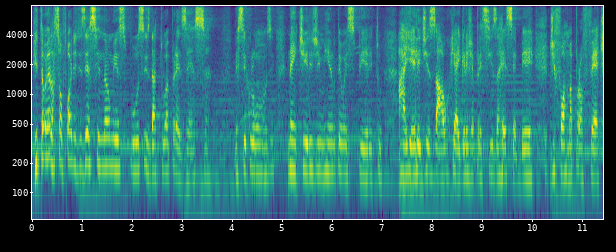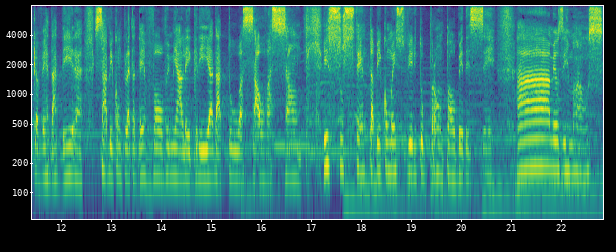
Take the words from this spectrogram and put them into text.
então ela só pode dizer assim: Não me expulses da tua presença versículo 11: Nem tires de mim o teu espírito. Aí ele diz algo que a igreja precisa receber de forma profética, verdadeira, sabe, completa. Devolve-me a alegria da tua salvação e sustenta-me com um espírito pronto a obedecer. Ah, meus irmãos,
